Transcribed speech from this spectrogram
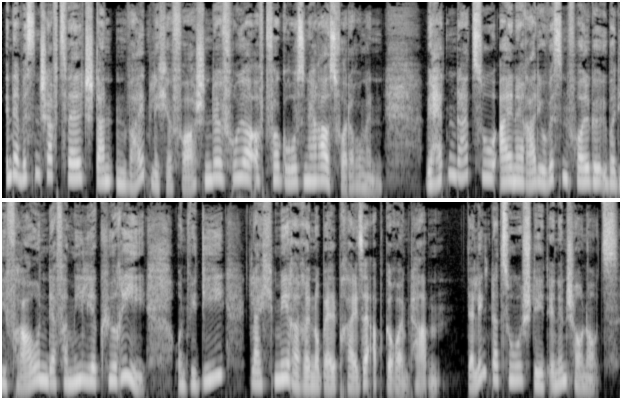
In der Wissenschaftswelt standen weibliche Forschende früher oft vor großen Herausforderungen. Wir hätten dazu eine Radiowissen-Folge über die Frauen der Familie Curie und wie die gleich mehrere Nobelpreise abgeräumt haben. Der Link dazu steht in den Show Notes.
